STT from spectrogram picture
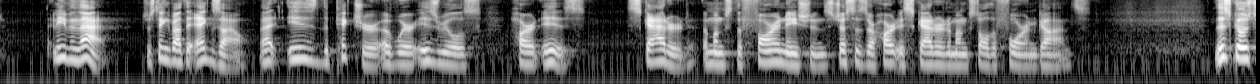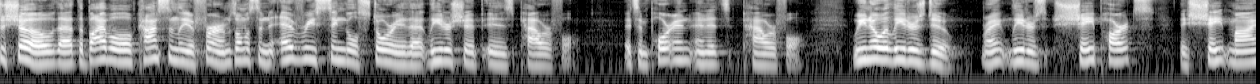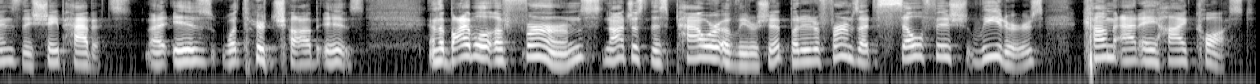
And even that, just think about the exile. That is the picture of where Israel's heart is. scattered amongst the foreign nations, just as their heart is scattered amongst all the foreign gods. This goes to show that the Bible constantly affirms, almost in every single story, that leadership is powerful. It's important and it's powerful. We know what leaders do, right? Leaders shape hearts, they shape minds, they shape habits. That is what their job is. And the Bible affirms not just this power of leadership, but it affirms that selfish leaders come at a high cost.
